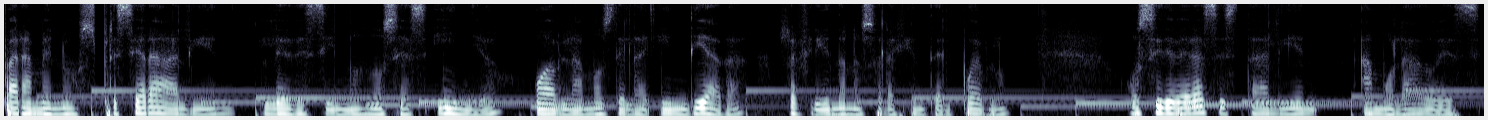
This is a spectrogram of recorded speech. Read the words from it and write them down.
para menospreciar a alguien le decimos no seas indio o hablamos de la indiada refiriéndonos a la gente del pueblo o si de veras está alguien amolado es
